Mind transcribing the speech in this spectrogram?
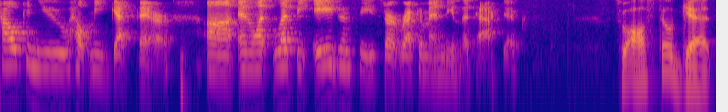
how can you help me get there? Uh, and let, let the agency start recommending the tactics. So i'll still get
